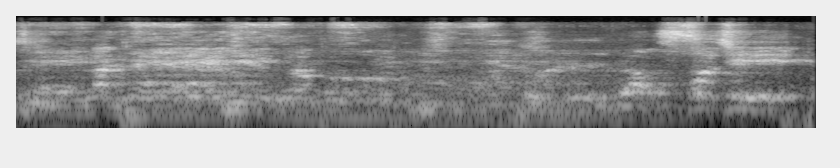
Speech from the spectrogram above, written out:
제가 되려고 불러서지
